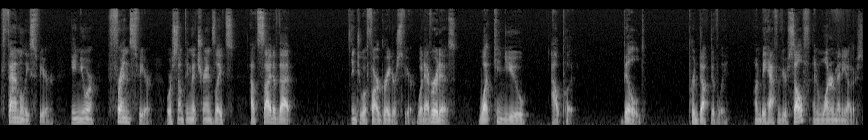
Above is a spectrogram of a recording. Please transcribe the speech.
family sphere, in your friend sphere, or something that translates outside of that into a far greater sphere. Whatever it is, what can you output, build productively on behalf of yourself and one or many others?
